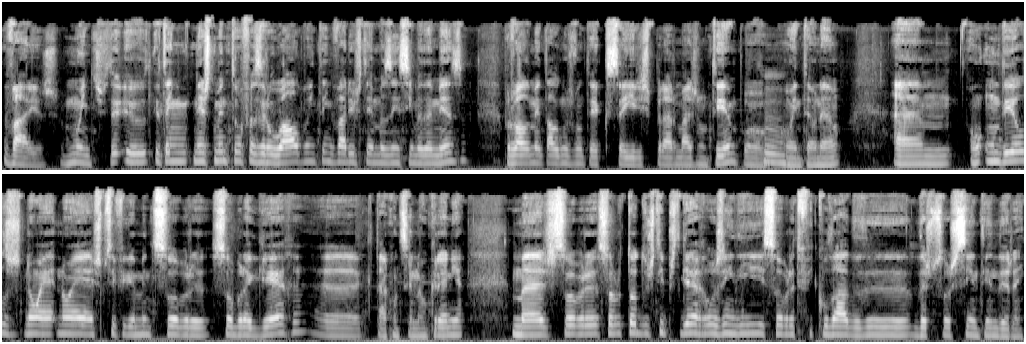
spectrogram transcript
Vários, muitos. Eu, eu tenho, neste momento estou a fazer o álbum e tenho vários temas em cima da mesa. Provavelmente alguns vão ter que sair e esperar mais um tempo, ou, ou então não. Um, deles não é, não é especificamente sobre, sobre a guerra uh, que está acontecendo na Ucrânia, mas sobre, sobre todos os tipos de guerra hoje em dia e sobre a dificuldade de- das pessoas se entenderem.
